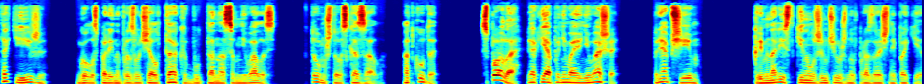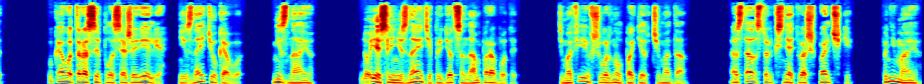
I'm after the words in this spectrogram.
«Такие же». Голос Полины прозвучал так, будто она сомневалась в том, что сказала. «Откуда?» «С пола, как я понимаю, не ваше. Приобщим». Криминалист кинул жемчужину в прозрачный пакет. У кого-то рассыпалось ожерелье. Не знаете у кого? Не знаю. Но если не знаете, придется нам поработать. Тимофеев швырнул пакет в чемодан. Осталось только снять ваши пальчики. Понимаю.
